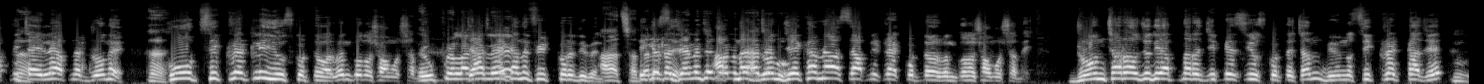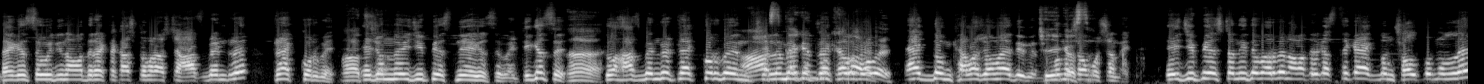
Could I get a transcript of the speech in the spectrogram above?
আপনি। চাইলে আপনার ড্রোনে হ্যাঁ। খুব সিক্রেটলি ইউজ করতে পারবেন কোনো সমস্যা নেই। উপরে Just এখানে ফিট করে দিবেন। আচ্ছা তাহলে এটা জেনে যে আপনার ড্রোন যেখানে আছে আপনি ট্র্যাক করতে পারবেন কোনো সমস্যা নেই। ড্রোন ছাড়াও যদি আপনারা জিপিএস ইউজ করতে চান বিভিন্ন সিক্রেট কাজে। দেখা গেছে ওই দিন আমাদের একটা কাস্টমার আসছে হাজবেন্ড রে ট্র্যাক করবে। আচ্ছা। এজন্য এই জিপিএস নিয়ে গেছে ভাই ঠিক আছে? হ্যাঁ। তো হাজবেন্ড ট্র্যাক করবেন ছেলে মেয়েকে ট্র্যাক করবেন একদম খেলা জমায় দিবেন কোনো সমস্যা নেই। এই জিপিএস টা নিতে পারবেন আমাদের কাছ থেকে একদম স্বল্প মূল্যে।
